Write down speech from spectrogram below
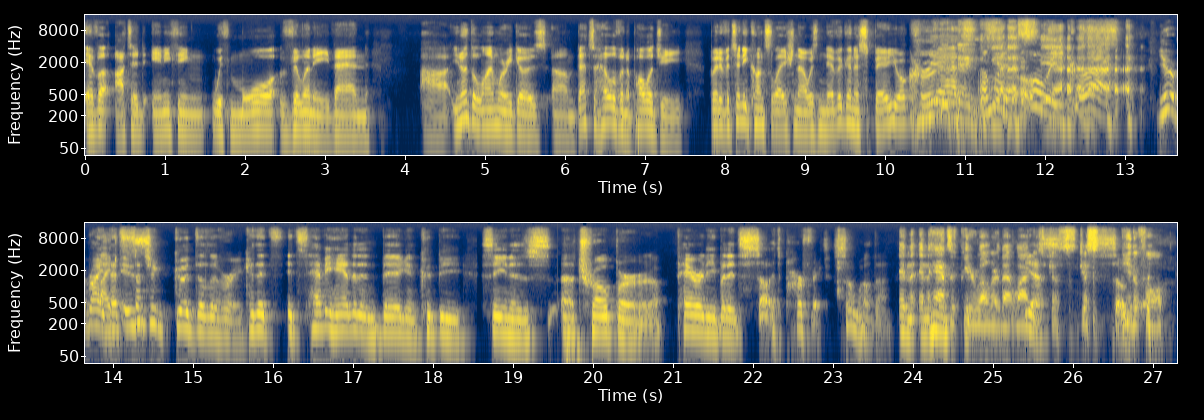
ever uttered anything with more villainy than, uh, you know, the line where he goes, um, "That's a hell of an apology." But if it's any consolation, I was never going to spare your crew. Yes. I'm like, holy Yeah. crap! You're right. Like, That's is- such a good delivery because it's it's heavy handed and big and could be seen as a trope or a parody, but it's so it's perfect. So well done. in the, in the hands of Peter Weller, that line Yes. is just just So beautiful.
